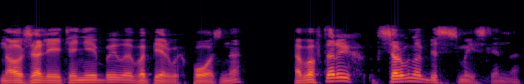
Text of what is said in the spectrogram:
Но жалеть о ней было, во-первых, поздно, а во-вторых, все равно бессмысленно.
